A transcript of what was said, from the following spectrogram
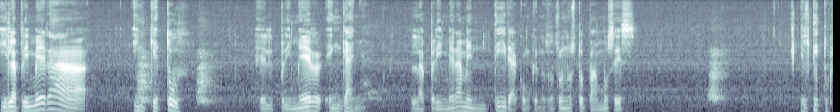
Y la primera inquietud, el primer engaño, la primera mentira con que nosotros nos topamos es el título.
